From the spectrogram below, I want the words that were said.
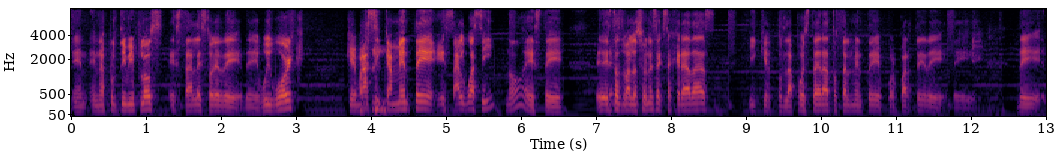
en, Apple TV Plus está la historia de, de WeWork, que básicamente es algo así, ¿no? Este, estas valuaciones exageradas y que pues la apuesta era totalmente por parte de, de,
